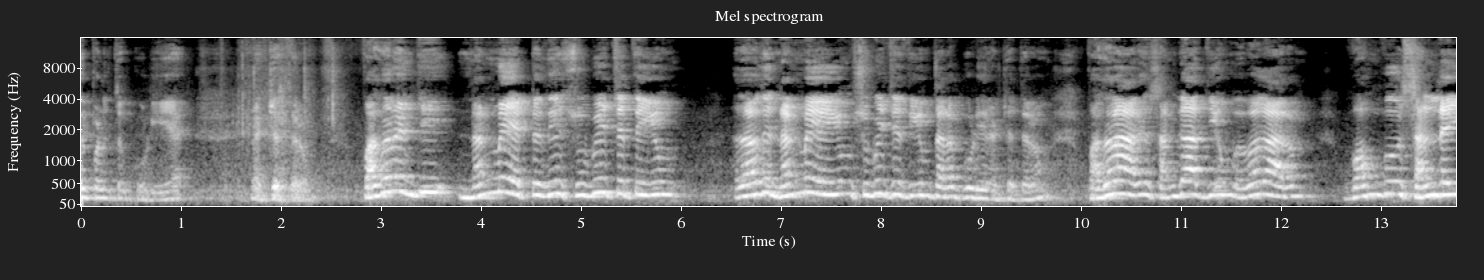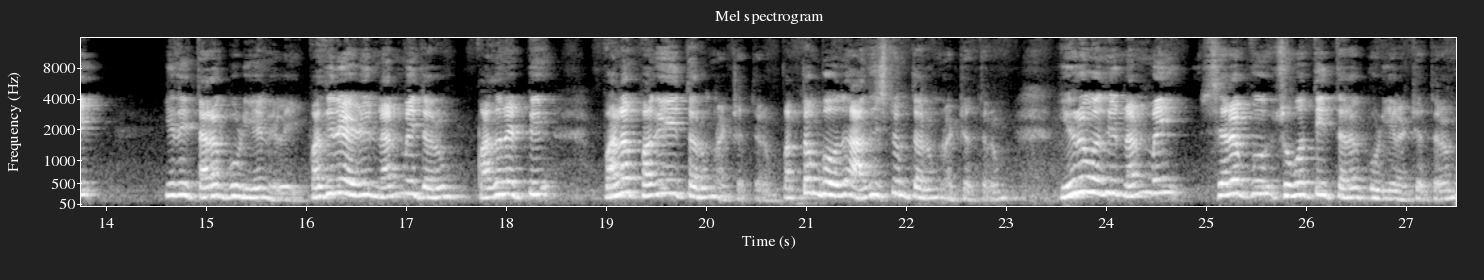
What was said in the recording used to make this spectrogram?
ஏற்படுத்தக்கூடிய நட்சத்திரம். பதினஞ்சு நன்மையற்றது சுபீட்சத்தையும் அதாவது நன்மையையும் சுபீட்சத்தையும் தரக்கூடிய நட்சத்திரம். பதினாறு சங்காத்தியம் விவகாரம் வம்பு சண்டை இதை தரக்கூடிய நிலை. பதினேழு நன்மை தரும். பதினெட்டு பல பகையை தரும் நட்சத்திரம். பத்தொம்போது அதிர்ஷ்டம் தரும் நட்சத்திரம். இருபது நன்மை சிறப்பு சுகத்தை தரக்கூடிய நட்சத்திரம்.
